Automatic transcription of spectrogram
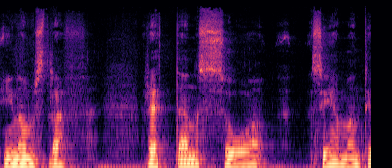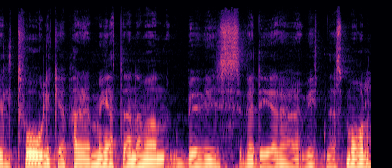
Inom straffrätten så ser man till två olika parametrar när man bevisvärderar vittnesmål.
